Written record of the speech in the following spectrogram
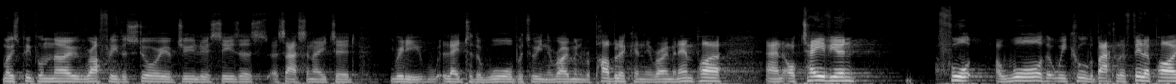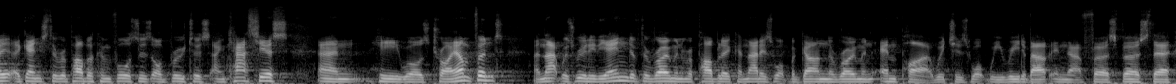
Most people know roughly the story of Julius Caesar assassinated, really led to the war between the Roman Republic and the Roman Empire. And Octavian fought a war that we call the Battle of Philippi against the Republican forces of Brutus and Cassius, and he was triumphant. And that was really the end of the Roman Republic, and that is what began the Roman Empire, which is what we read about in that first verse there.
